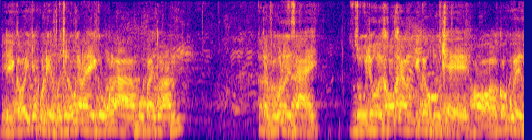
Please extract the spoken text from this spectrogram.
để có ít nhất một điểm ở trận đấu ngày này cũng là một bài toán cần phải có lời giải. Dù cho hơi khó khăn nhưng các cầu thủ trẻ họ có quyền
